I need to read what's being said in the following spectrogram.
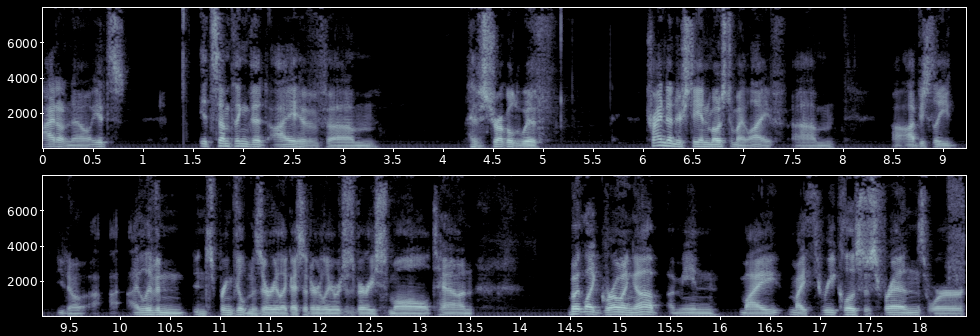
I don't know. It's it's something that I have um, have struggled with trying to understand most of my life. Um, obviously, you know, I, I, live in in Springfield, Missouri, like I said earlier, which is a very small town. But like growing up, I mean, my my three closest friends were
